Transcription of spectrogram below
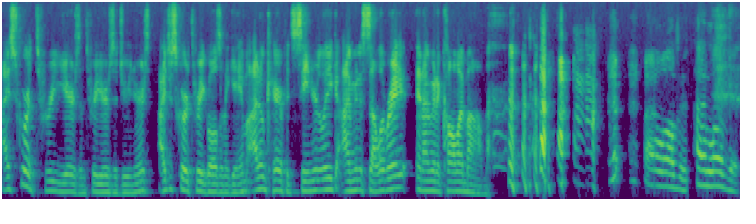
I scored three years and three years of juniors. I just scored three goals in a game. I don't care if it's senior league. I'm going to celebrate and I'm going to call my mom. I love it. I love it.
